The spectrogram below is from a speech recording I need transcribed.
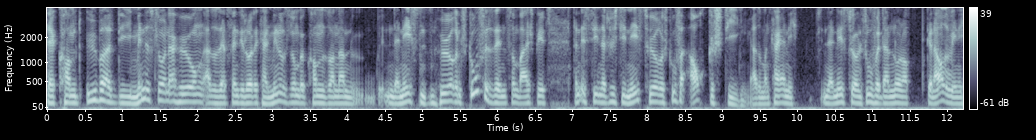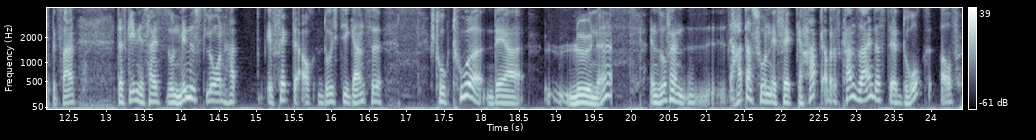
Der kommt über die Mindestlohnerhöhung. Also selbst wenn die Leute keinen Mindestlohn bekommen, sondern in der nächsten höheren Stufe sind zum Beispiel, dann ist die natürlich die nächsthöhere Stufe auch gestiegen. Also man kann ja nicht in der nächsthöheren Stufe dann nur noch genauso wenig bezahlen. Das geht nicht. Das heißt, so ein Mindestlohn hat Effekte auch durch die ganze Struktur der Löhne. Insofern hat das schon einen Effekt gehabt, aber das kann sein, dass der Druck auf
